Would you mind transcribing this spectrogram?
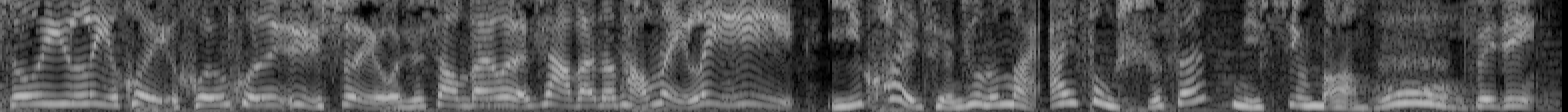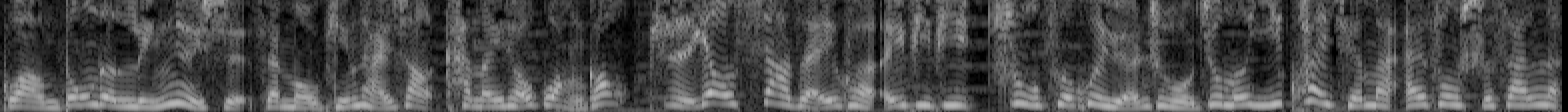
周一例会，昏昏欲睡。我是上班为了下班的唐美丽。一块钱就能买 iPhone 十三，你信吗？最近，广东的林女士在某平台上看到一条广告，只要下载一款 APP，注册会员之后，就能一块钱买 iPhone 十三了。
